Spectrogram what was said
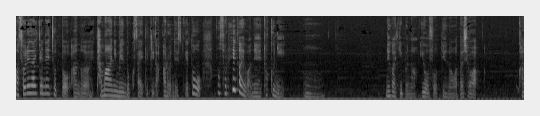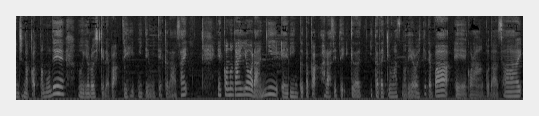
まあ、それだけねちょっとあのたまに面倒くさい時があるんですけど、まあ、それ以外はね特に、うん、ネガティブな要素っていうのは私は感じなかったので、うん、よろしければ是非見てみてください。えこの概要欄に、えリンクとか貼らせていただきますのでよろしければ、えご覧ください。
